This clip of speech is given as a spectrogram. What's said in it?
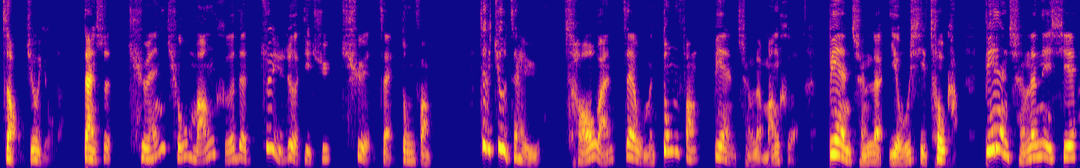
早就有了，但是全球盲盒的最热地区却在东方。这个就在于潮玩在我们东方变成了盲盒，变成了游戏抽卡，变成了那些。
